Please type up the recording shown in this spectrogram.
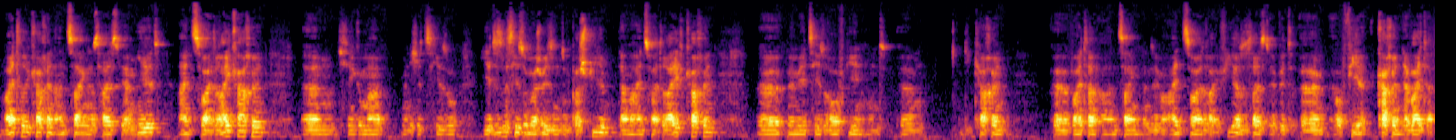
weitere Kacheln anzeigen. Das heißt, wir haben hier jetzt 1, 2, 3 Kacheln. Ähm, ich denke mal, wenn ich jetzt hier so, hier dieses hier zum Beispiel sind so ein paar Spiele, da haben wir 1, 2, 3 Kacheln. Äh, wenn wir jetzt hier drauf gehen und ähm, die Kacheln äh, weiter anzeigen, dann sehen wir 1, 2, 3, 4, also das heißt, er wird äh, auf vier Kacheln erweitert.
